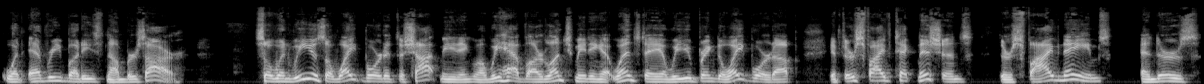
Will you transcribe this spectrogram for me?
what everybody's numbers are. So when we use a whiteboard at the shop meeting, when we have our lunch meeting at Wednesday and we you bring the whiteboard up, if there's five technicians, there's five names and there's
